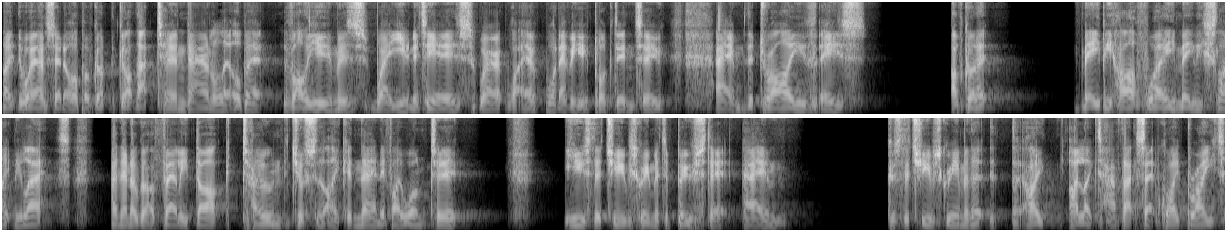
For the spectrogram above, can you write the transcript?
like the way I've set it up, I've got got that turned down a little bit. The volume is where Unity is, where whatever, whatever you plugged into. Um, the drive is I've got it maybe halfway, maybe slightly less. And then I've got a fairly dark tone just so that I can then, if I want to use the tube screamer to boost it, because the tube screamer that, that I, I like to have that set quite bright.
